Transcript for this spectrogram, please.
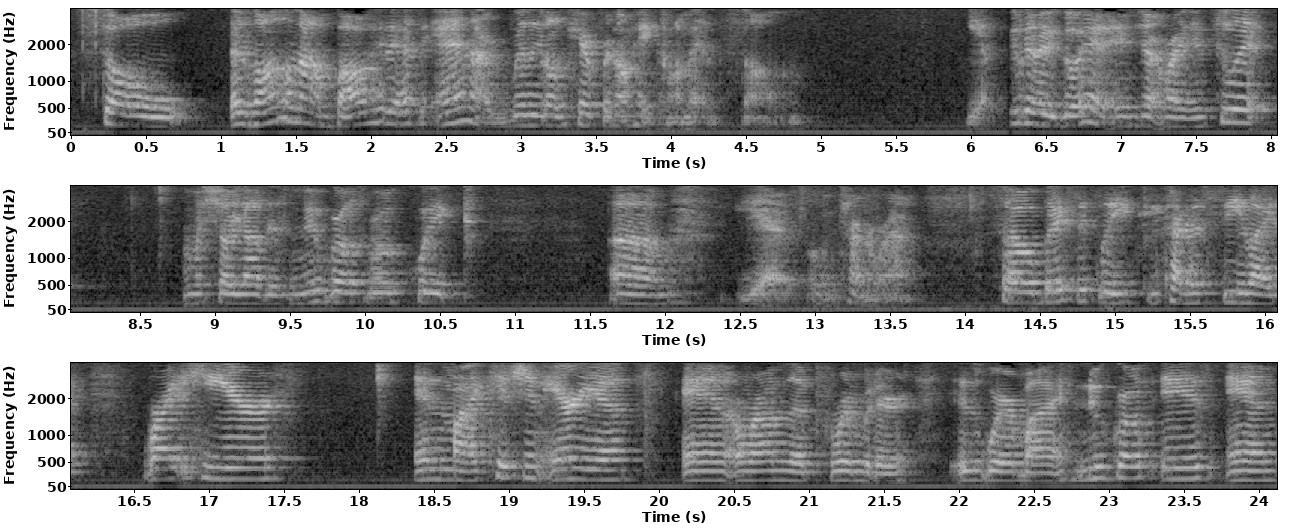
So as long as I'm not bald headed at the end, I really don't care for no hate comments. So yeah, just gonna go ahead and jump right into it. I'm gonna show y'all this new growth real quick. Um, yes let me turn around. So basically you can kind of see like right here in my kitchen area and around the perimeter is where my new growth is and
